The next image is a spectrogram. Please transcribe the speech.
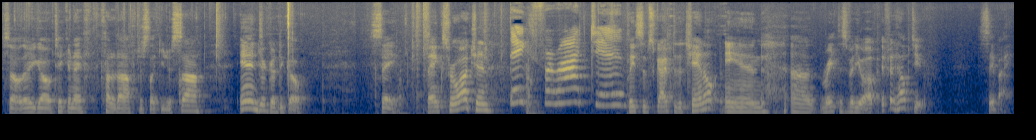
So there you go. Take your knife, cut it off just like you just saw, and you're good to go. Say Thanks for watching. Thanks for watching. Please subscribe to the channel and uh, rate this video up if it helped you. Say bye.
